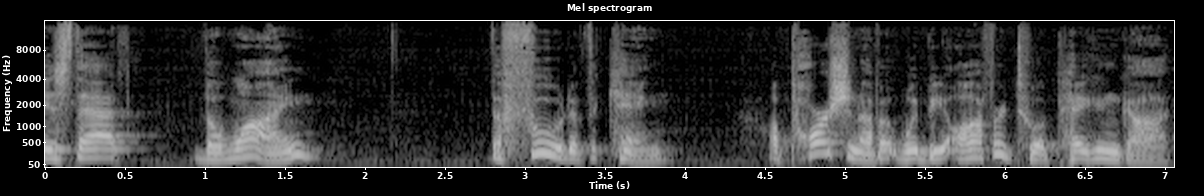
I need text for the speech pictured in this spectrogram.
is that the wine, the food of the king, a portion of it would be offered to a pagan god.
